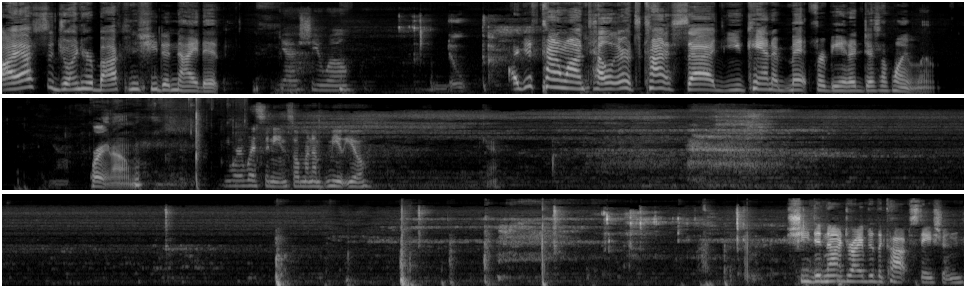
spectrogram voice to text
I asked to join her box and she denied it. Yeah, she will. Nope. I just kind of want to tell her it's kind of sad you can't admit for being a disappointment yeah. right now. You were listening, so I'm going to mute you. Okay. She did not drive to the cop station.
